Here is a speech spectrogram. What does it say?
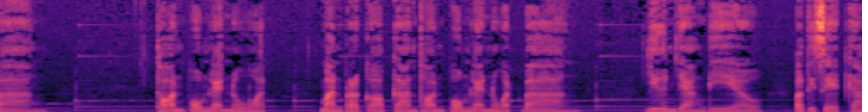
บ้าง ถอนผมและหนวด มันประกอบการถอนผมและหนวดบ้าง ยืนอย่างเดียว ปฏิเสธกา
